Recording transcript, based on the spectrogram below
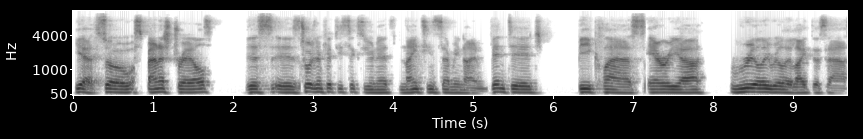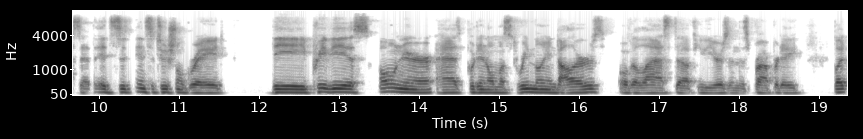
Yeah, so Spanish Trails. This is 256 units, 1979 vintage, B class area. Really, really like this asset. It's institutional grade. The previous owner has put in almost $3 million over the last uh, few years in this property. But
